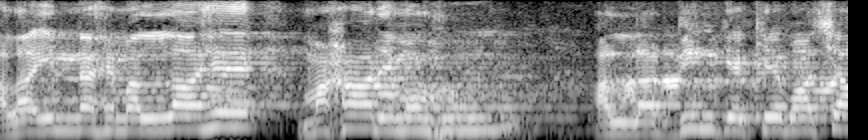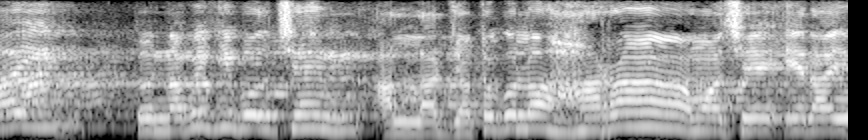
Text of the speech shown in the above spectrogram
আল্লাহ আল্লাহে মাহারে মহু আল্লাহর দিনকে কে বাঁচাই তো নবীজি বলছেন? আল্লাহর যতগুলো হারাম আছে, এরাই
